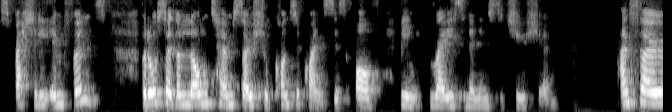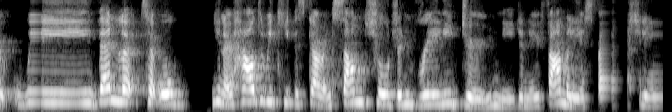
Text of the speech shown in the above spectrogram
especially infants, but also the long term social consequences of being raised in an institution. And so we then looked at, well, you know, how do we keep this going? Some children really do need a new family, especially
